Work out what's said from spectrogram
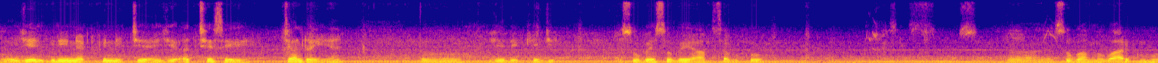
और ये ग्रीन नेट के नीचे है, ये अच्छे से चल रहे हैं। तो ये देखिए जी सुबह सुबह आप सबको सुबह मुबारक हो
